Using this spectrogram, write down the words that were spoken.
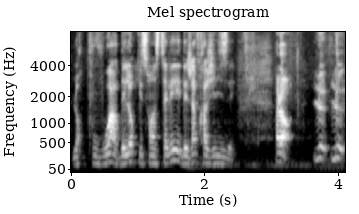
leur pouvoir, dès lors qu'ils sont installés, est déjà fragilisé. Alors, le, le,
